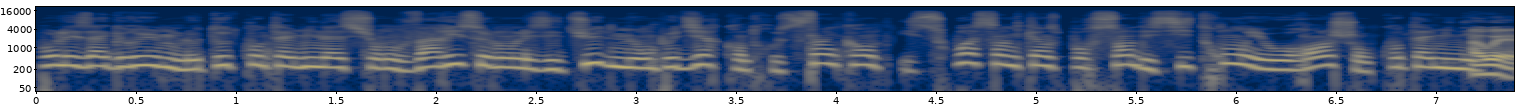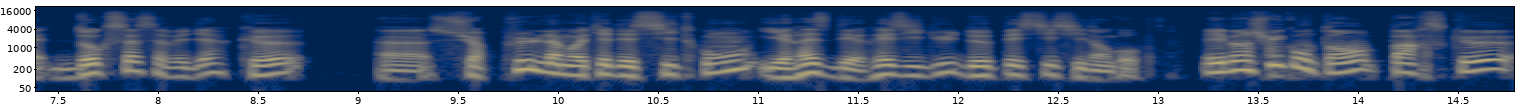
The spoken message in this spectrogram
Pour les agrumes, le taux de contamination varie selon les études, mais on peut dire qu'entre 50 et 75% des citrons et oranges sont contaminés. Ah ouais, donc ça, ça veut dire que euh, sur plus de la moitié des citrons, il reste des résidus de pesticides en gros. Eh ben, je suis content parce que,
